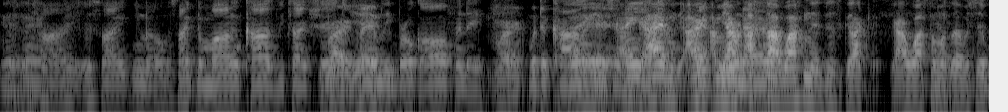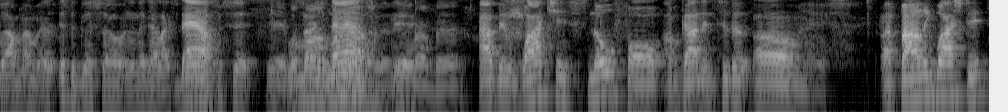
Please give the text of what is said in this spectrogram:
You know It's saying? alright. It's like you know, it's like the modern Cosby type shit. Right, the yeah. family broke off and they Right. went to Yeah, college. and I, they ain't, got I haven't. I, I mean, prequel I, I stopped watching it just 'cause I, I watched so much other shit. But I'm, I'm, it's a good show, and then they got like spin some shit. Yeah, which my I mom now. watching it. Yeah. It's not bad. I've been watching Snowfall. I've got into the um Man, I finally watched it.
